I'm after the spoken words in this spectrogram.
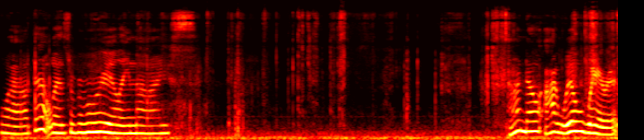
Wow, that was really nice. I know I will wear it.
